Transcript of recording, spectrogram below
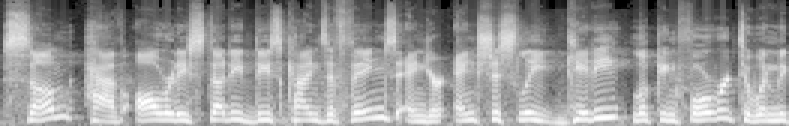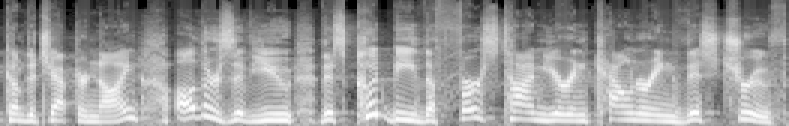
some have already studied these kinds of things and you're anxiously giddy looking forward to when we come to chapter 9. Others of you, this could be the first time you're encountering this truth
